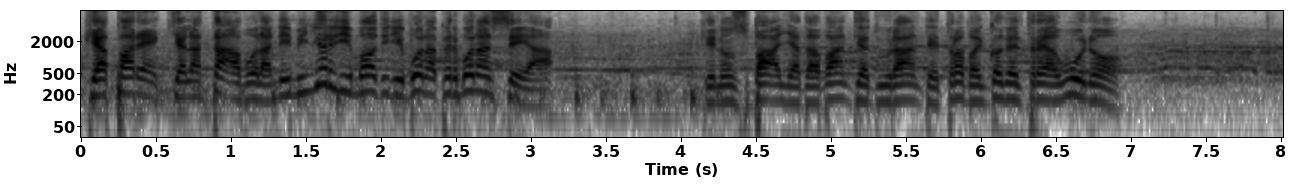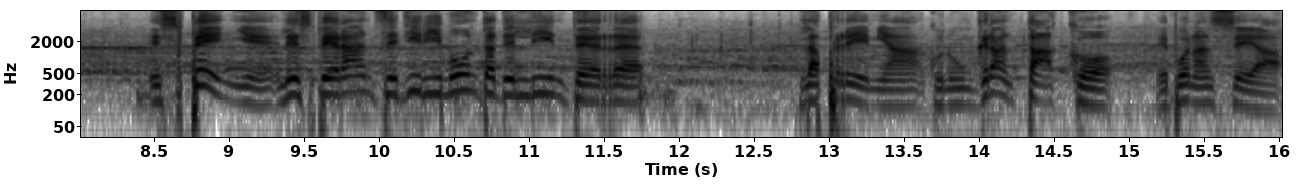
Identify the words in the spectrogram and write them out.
che apparecchia la tavola nei migliori di modi di buona per Bonansea che non sbaglia davanti a Durante trova il gol del 3 a 1 e spegne le speranze di rimonta dell'Inter. La premia con un gran tacco e Bonansea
